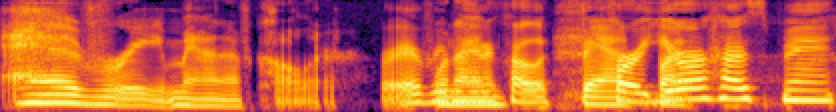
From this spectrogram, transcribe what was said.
every man of color. For every When man I'm of color, banned for your husband,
